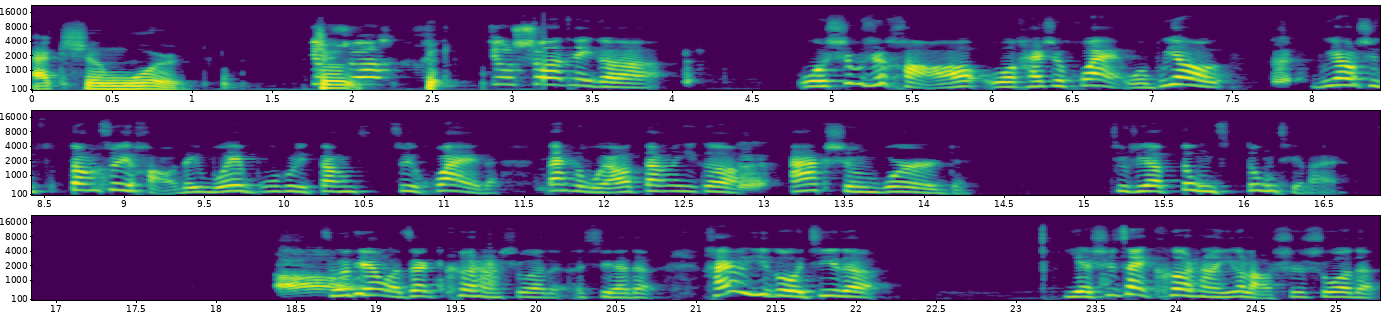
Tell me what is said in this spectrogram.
action word？就说就说说那个我是不是好，我还是坏，我不要对不要是当最好的，我也不会当最坏的，但是我要当一个 action word，就是要动动起来。啊，昨天我在课上说的学的，还有一个我记得，也是在课上一个老师说的，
